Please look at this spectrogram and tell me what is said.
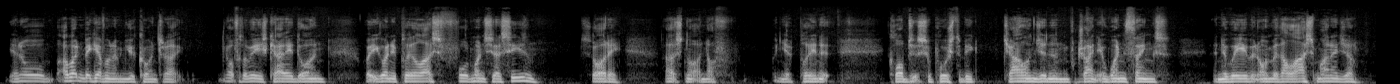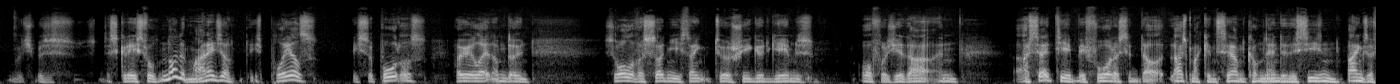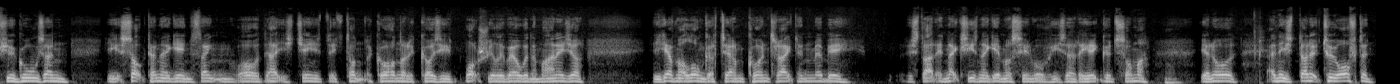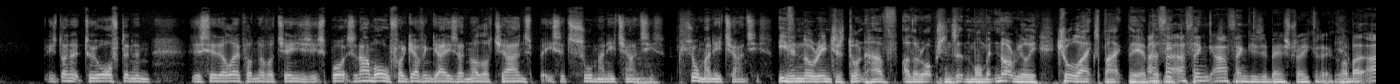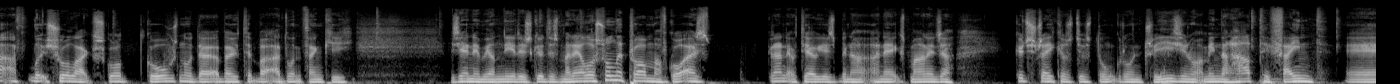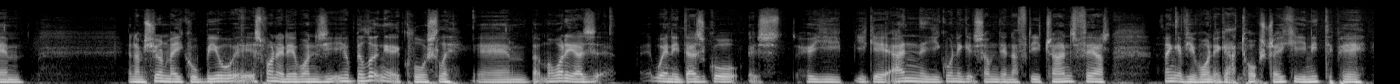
you know, I wouldn't be giving him a new contract. Not for the way he's carried on. What are you going to play the last four months of the season? Sorry, that's not enough. When you're playing at clubs that's supposed to be challenging and trying to win things, and the way he went on with the last manager, which was disgraceful. Not the manager, his players, his supporters, how he let them down. So all of a sudden, you think two or three good games offers you that, and I said to you before, I said that, that's my concern come the end of the season. Bangs a few goals in, you get sucked in again thinking, oh, that he's changed, he's turned the corner because he works really well with the manager. You give him a longer term contract and maybe the start of next season again we're saying, well, he's had a really good summer, mm. you know, and he's done it too often he's done it too often, and they say, the leopard never changes its spots. And I'm all for giving guys another chance, but he's had so many chances, mm. so many chances. Even though Rangers don't have other options at the moment, not really. Colak's back there, but I, th- they, I think I think he's the best striker at the club. Yeah. I, I, look, Colak scored goals, no doubt about it, but I don't think he he's anywhere near as good as Morelos. The only problem I've got is, Grant will tell you, he's been a, an ex-manager. Good strikers just don't grow on trees. You know what I mean? They're hard to find. Um, and I'm sure Michael Beale, it's one of the ones he'll be looking at it closely. Um, but my worry is when he does go, it's who you, you get in. Are you going to get somebody in a free transfer? I think if you want to get a top striker, you need to pay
